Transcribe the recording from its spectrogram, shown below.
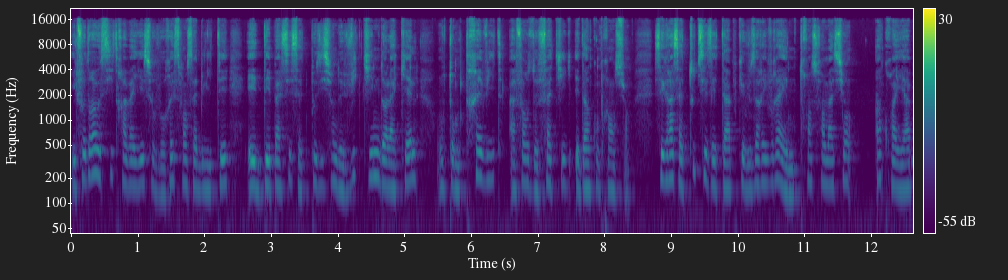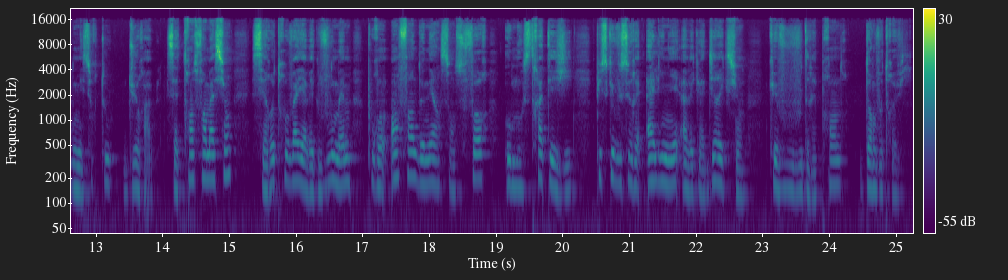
Il faudra aussi travailler sur vos responsabilités et dépasser cette position de victime dans laquelle on tombe très vite à force de fatigue et d'incompréhension. C'est grâce à toutes ces étapes que vous arriverez à une transformation incroyable mais surtout durable. Cette transformation, ces retrouvailles avec vous-même pourront enfin donner un sens fort au mot stratégie puisque vous serez aligné avec la direction que vous voudrez prendre dans votre vie.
